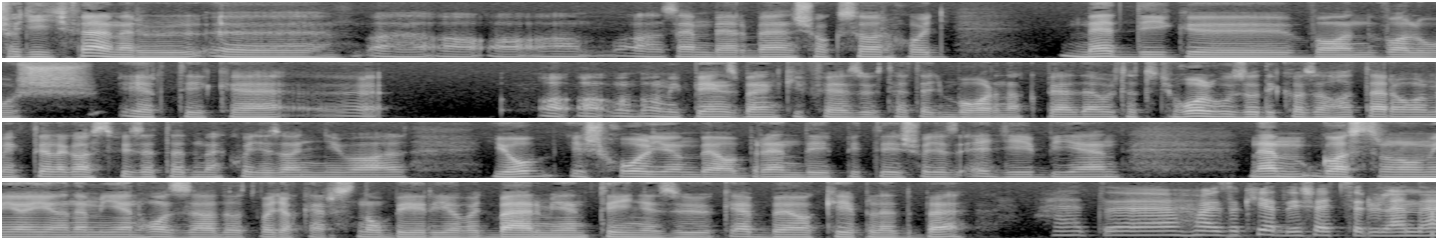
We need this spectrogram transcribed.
és hogy így felmerül ö, a, a, a, az emberben sokszor, hogy meddig ö, van valós értéke, ö, a, a, ami pénzben kifejeződhet egy bornak például. Tehát, hogy hol húzódik az a határ, ahol még tényleg azt fizeted meg, hogy ez annyival jobb, és hol jön be a brandépítés, vagy az egyéb ilyen nem gasztronómiai, hanem ilyen hozzáadott, vagy akár sznobéria, vagy bármilyen tényezők ebbe a képletbe, Hát, ha ez a kérdés egyszerű lenne,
